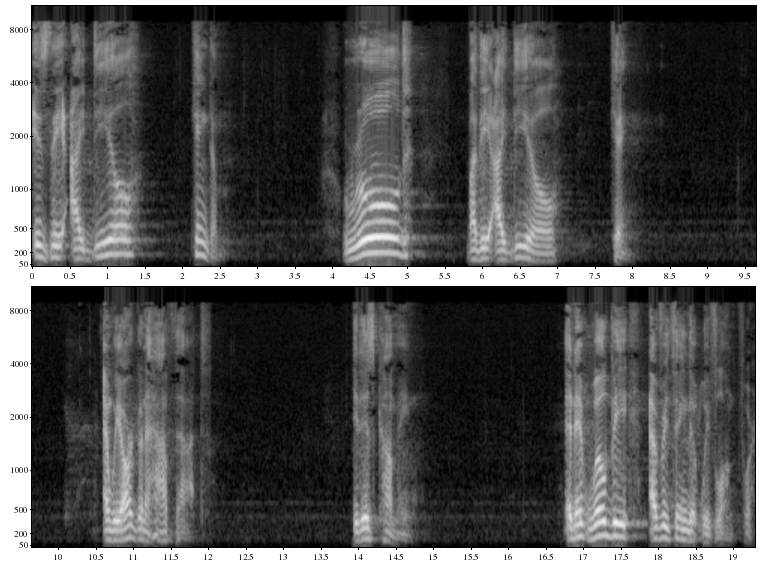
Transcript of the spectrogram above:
is the ideal kingdom ruled by the ideal king. And we are going to have that. It is coming. And it will be everything that we've longed for.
